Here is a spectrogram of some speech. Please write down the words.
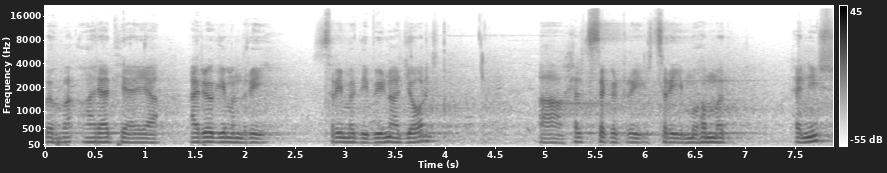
ബഹു ആരാധ്യയായ ആരോഗ്യമന്ത്രി ശ്രീമതി വീണ ജോർജ് ഹെൽത്ത് സെക്രട്ടറി ശ്രീ മുഹമ്മദ് ഹനീഷ്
